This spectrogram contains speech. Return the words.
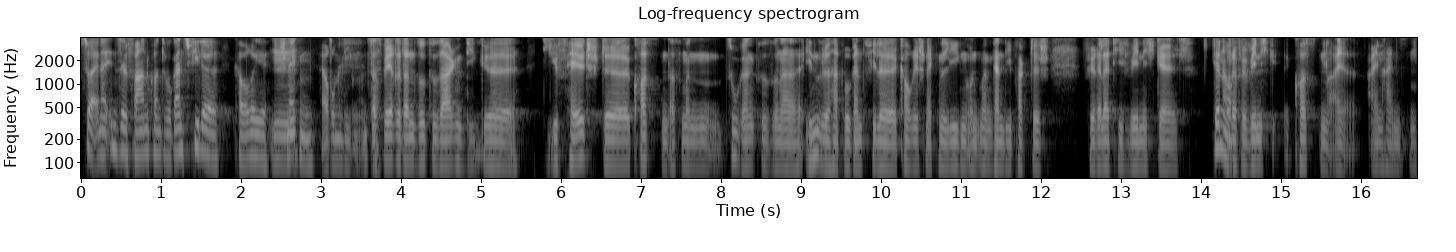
zu einer Insel fahren konnte, wo ganz viele Kauri-Schnecken mhm. herumliegen. Und so. Das wäre dann sozusagen die, ge, die gefälschte Kosten, dass man Zugang zu so einer Insel hat, wo ganz viele Kauri-Schnecken liegen und man kann die praktisch für relativ wenig Geld Genau. Oder für wenig Kosten einheimsen.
